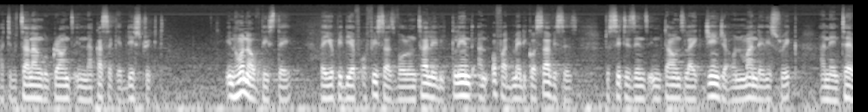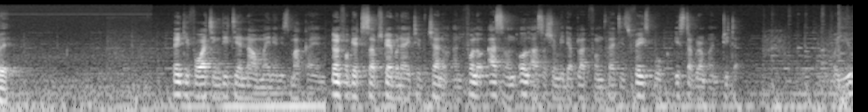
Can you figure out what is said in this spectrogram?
at Butalangu grounds in Nakaseke district. In honor of this day, the UPDF officers voluntarily cleaned and offered medical services to citizens in towns like Jinja on Monday this week and Entebbe. Thank you for watching DTN Now. My name is Mark Kayondo. Don't forget to subscribe on our YouTube channel and follow us on all our social media platforms that is Facebook, Instagram, and Twitter. For you.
